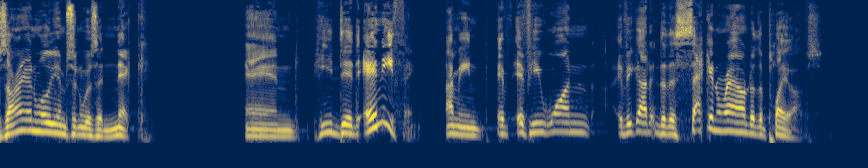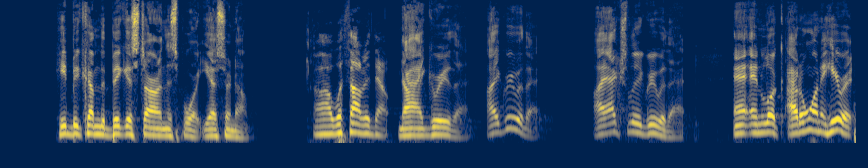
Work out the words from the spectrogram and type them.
Zion Williamson was a Knick and he did anything, I mean, if, if he won, if he got into the second round of the playoffs, he'd become the biggest star in the sport, yes or no? Uh, without a doubt. No, I agree with that. I agree with that. I actually agree with that. And, and look, I don't want to hear it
